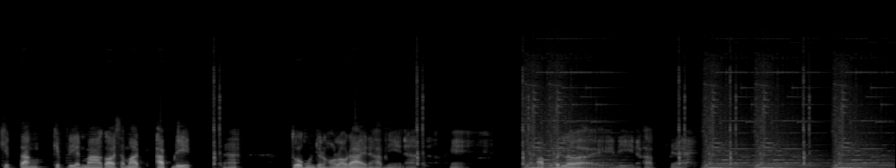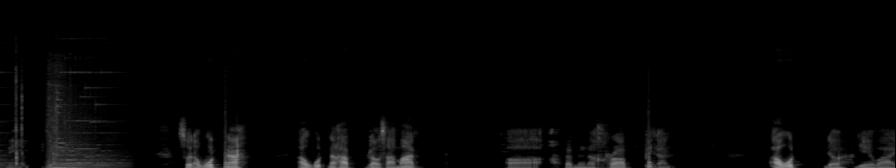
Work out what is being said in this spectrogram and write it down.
เก็บตังค์เก็บเหรียญมาก็สามารถอัปเดตนะฮะ ตัวหุ่นยนต์ของเราได้นะครับนี่นะนี่อัพไปเลยนี่นะครับนี่นี่ส่วนอาวุธนะ อาวุธนะครับ เราสามารถแบบหนึ่งนะครับปิดอัน อาวุธ เดี๋ยว DIY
